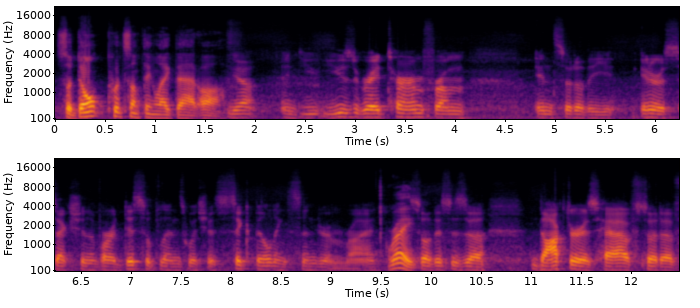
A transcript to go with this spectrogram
So don't put something like that off. Yeah, and you you used a great term from in sort of the intersection of our disciplines, which is sick building syndrome, right? Right. So this is a doctors have sort of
